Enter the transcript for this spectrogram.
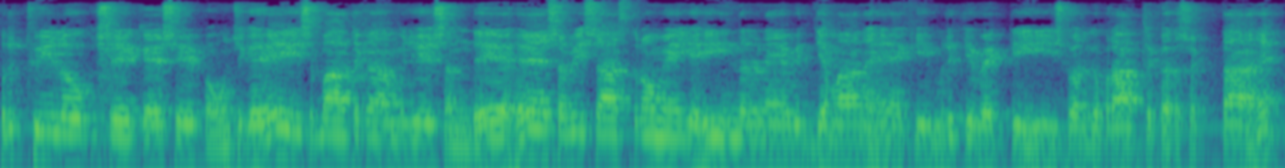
पृथ्वी लोक से कैसे पहुँच गए? इस बात का मुझे संदेह है। सभी शास्त्रों में यही निर्णय विद्यमान है कि मृत व्यक्ति ही स्वर्ग प्राप्त कर सकता है।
